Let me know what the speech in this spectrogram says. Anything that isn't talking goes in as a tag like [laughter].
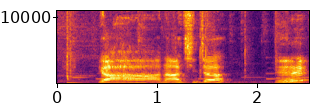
야 나 진짜 예?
